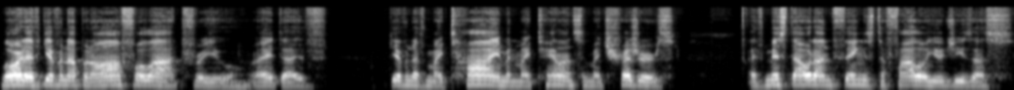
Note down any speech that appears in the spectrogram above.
Lord, I've given up an awful lot for you, right? I've given of my time and my talents and my treasures. I've missed out on things to follow you, Jesus.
